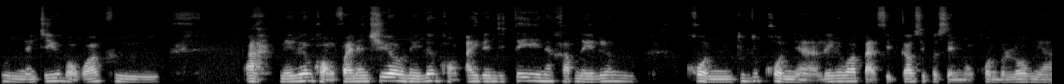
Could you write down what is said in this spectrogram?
คุณแองจี้ก็บอกว่าคืออะในเรื่องของ financial ในเรื่องของ identity นะครับ ในเรื่องคนทุกๆ คนเนี่ยเรียกได้ว่า 80-90%ของคนบนโลกเนี้ย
